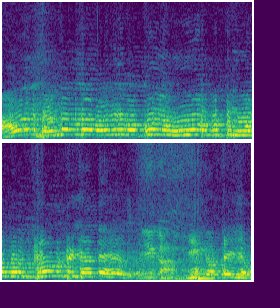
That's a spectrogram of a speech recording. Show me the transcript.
ಅವನ ಸಣ್ಣದಿಂದ ಬೆಳೆದಿರುವ ಕೂಲಿ ಊರು ಬಿಟ್ಟು ಮೂರು ಮೂರು ಕಿಲೋಮೀಟರ್ ಜಾತೆ ಈಗ ಒಟ್ಟೆ ಇಲ್ಲವ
